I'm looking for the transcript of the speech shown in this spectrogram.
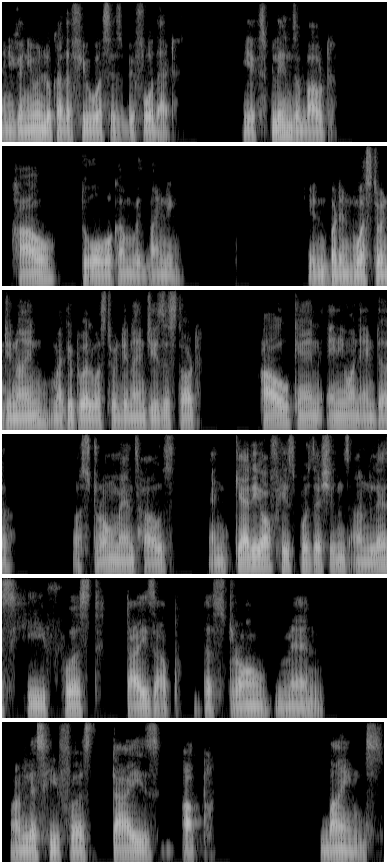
and you can even look at the few verses before that. He explains about how to overcome with binding. In, but in verse 29, Matthew 12, verse 29, Jesus taught, how can anyone enter a strong man's house and carry off his possessions unless he first ties up the strong man? Unless he first ties up, binds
